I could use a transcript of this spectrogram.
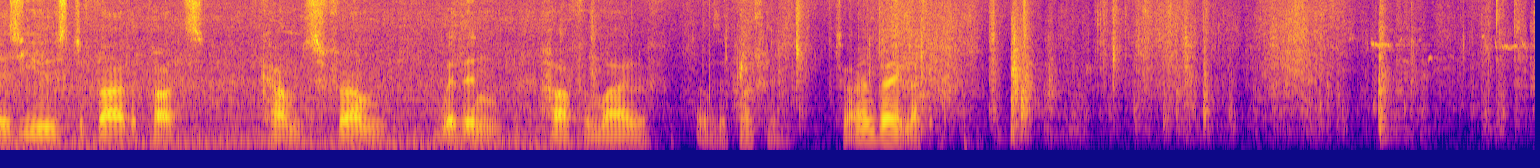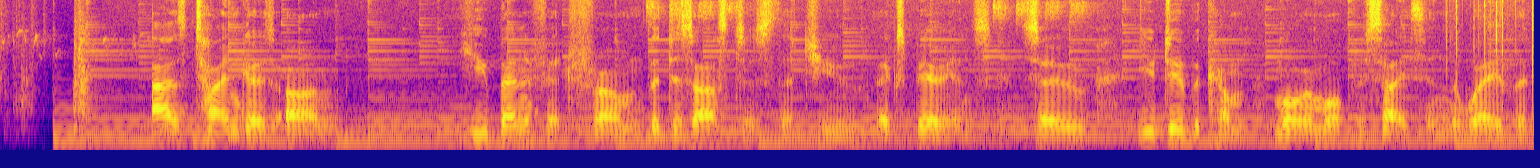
Is used to fire the pots comes from within half a mile of, of the pottery. So I'm very lucky. As time goes on, you benefit from the disasters that you experience. So you do become more and more precise in the way that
